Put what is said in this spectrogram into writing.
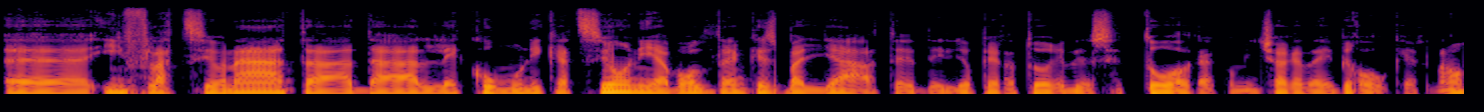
eh, inflazionata dalle comunicazioni a volte anche sbagliate degli operatori del settore, a cominciare dai broker, no?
